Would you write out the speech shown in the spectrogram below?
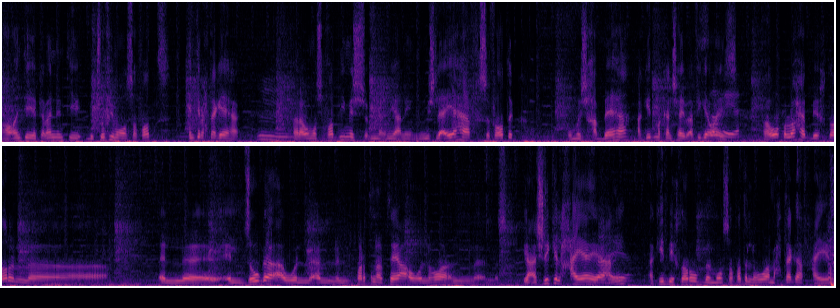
ما هو انت كمان انت بتشوفي مواصفات انت محتاجاها. فلو المواصفات دي مش يعني مش لاقياها في صفاتك ومش حباها أكيد ما كانش هيبقى في جواز فهو كل واحد بيختار ال ال- الزوجة أو ال- ال- ال partner بتاعه أو اللي هو يعني شريك الحياة يعني. أكيد بيختاروا بالمواصفات اللي هو محتاجها في حياته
